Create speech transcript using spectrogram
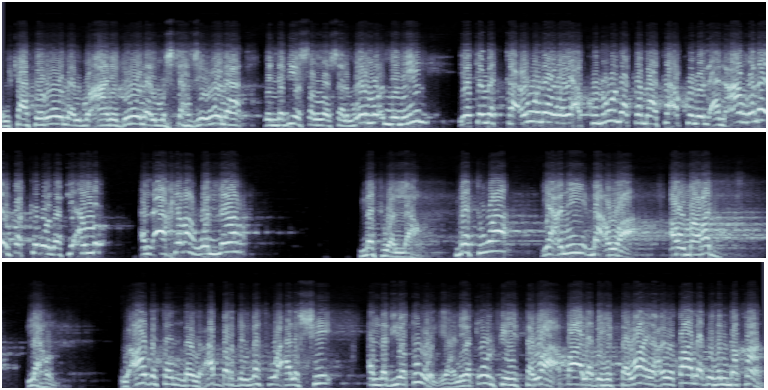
الكافرون المعاندون المستهزئون بالنبي صلى الله عليه وسلم والمؤمنين يتمتعون ويأكلون كما تأكل الأنعام ولا يفكرون في أمر الآخرة والنار مثوى لهم. مثوى يعني مأوى أو مرد لهم. وعادة ما يعبر بالمثوى على الشيء الذي يطول يعني يطول فيه الثواء طال به الثواء يعني طال به المقام.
